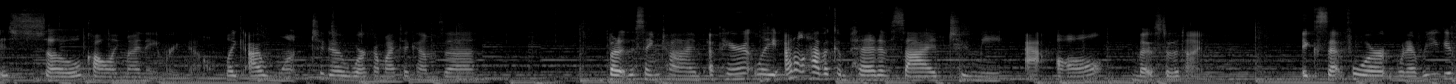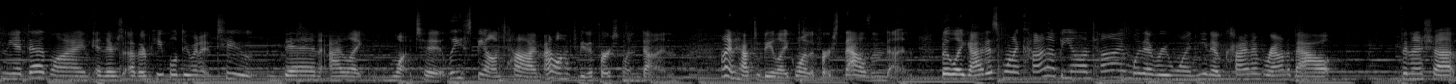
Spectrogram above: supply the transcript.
is so calling my name right now. Like I want to go work on my Tecumseh but at the same time apparently I don't have a competitive side to me at all most of the time except for whenever you give me a deadline and there's other people doing it too, then I like want to at least be on time. I don't have to be the first one done. I don't have to be like one of the first thousand done. But like I just want to kind of be on time with everyone, you know, kind of roundabout, finish up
